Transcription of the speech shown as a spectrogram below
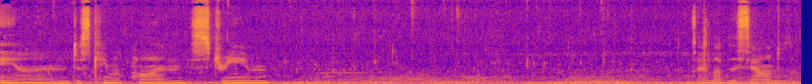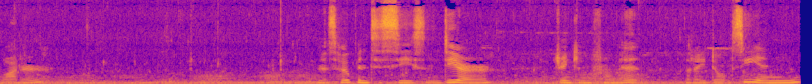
and just came upon the stream. I love the sound of the water. And I was hoping to see some deer drinking from it, but I don't see any.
